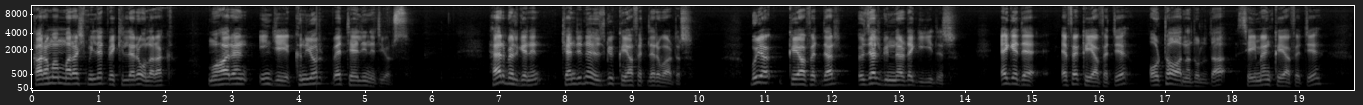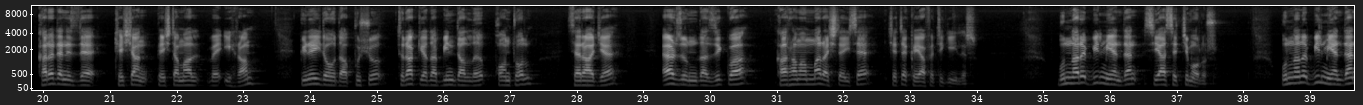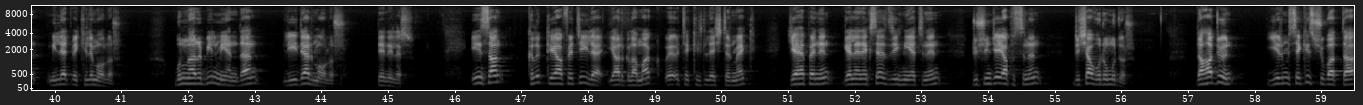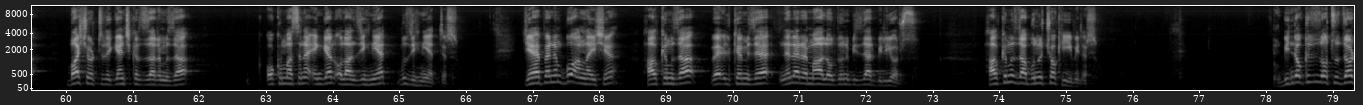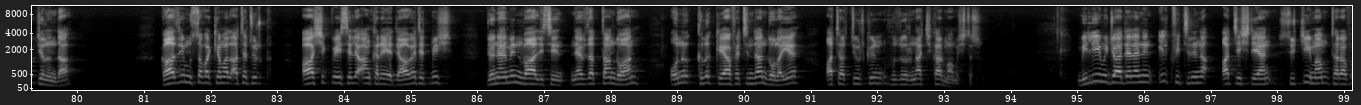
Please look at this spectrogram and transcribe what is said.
Kahramanmaraş milletvekilleri olarak Muharrem İnce'yi kınıyor ve telin ediyoruz. Her bölgenin kendine özgü kıyafetleri vardır. Bu ya- kıyafetler özel günlerde giyilir. Ege'de Efe kıyafeti, Orta Anadolu'da Seymen kıyafeti, Karadeniz'de Keşan, Peştemal ve İhram, Güneydoğu'da Puşu, Trakya'da Bindallı, Pontol, Serace, Erzurum'da Zikva, Kahramanmaraş'ta ise çete kıyafeti giyilir. Bunları bilmeyenden siyasetçi mi olur? Bunları bilmeyenden milletvekili mi olur? Bunları bilmeyenden lider mi olur? denilir. İnsan kılık kıyafetiyle yargılamak ve ötekileştirmek, CHP'nin geleneksel zihniyetinin, düşünce yapısının dışa vurumudur. Daha dün 28 Şubat'ta başörtülü genç kızlarımıza okumasına engel olan zihniyet bu zihniyettir. CHP'nin bu anlayışı halkımıza ve ülkemize nelere mal olduğunu bizler biliyoruz. Halkımız da bunu çok iyi bilir. 1934 yılında Gazi Mustafa Kemal Atatürk Aşık Veysel'i Ankara'ya davet etmiş. Dönemin valisi Nevzat'tan doğan onu kılık kıyafetinden dolayı Atatürk'ün huzuruna çıkarmamıştır. Milli mücadelenin ilk fitilini ateşleyen Sütçü İmam taraf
